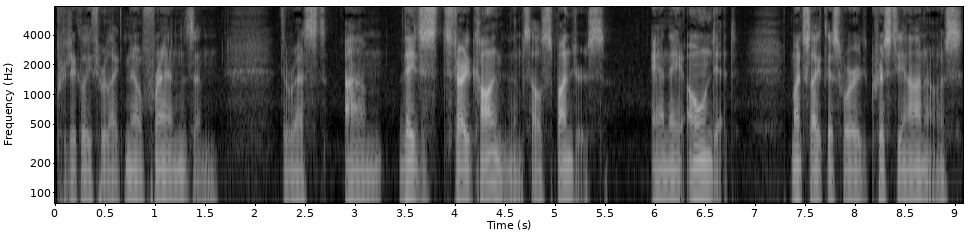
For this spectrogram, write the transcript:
particularly through like No Friends and the rest, um, they just started calling themselves spongers, and they owned it, much like this word Christianos,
